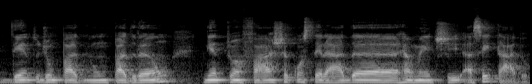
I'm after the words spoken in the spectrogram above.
dentro de um, um padrão, dentro de uma faixa considerada realmente aceitável.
